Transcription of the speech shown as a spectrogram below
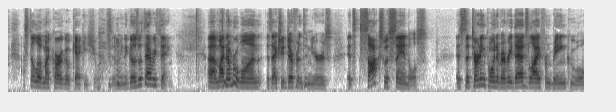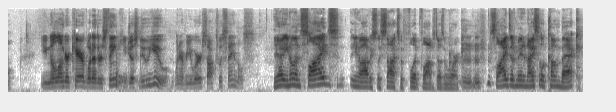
I still love my cargo khaki shorts. I mean, it goes with everything. Uh, my number one is actually different than yours. It's socks with sandals. It's the turning point of every dad's life from being cool. You no longer care what others think. You just do you whenever you wear socks with sandals. Yeah, you know, in slides, you know, obviously socks with flip flops doesn't work. Mm-hmm. Slides have made a nice little comeback.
